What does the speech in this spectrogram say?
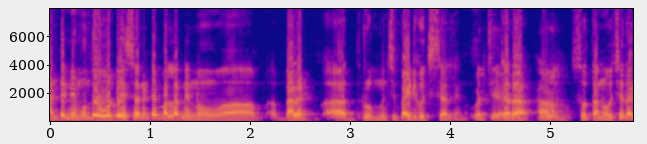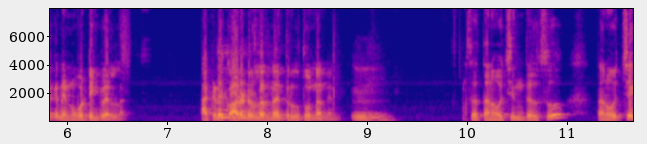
అంటే నేను ముందే ఓటు వేసానంటే మళ్ళీ నేను బ్యాలెట్ రూమ్ నుంచి బయటకు వచ్చేసాను నేను. కదా? సో తను వచ్చేదాకా నేను ఓటింగ్కి వెళ్ళా అక్కడే కారిడోర్లోనే తిరుగుతున్నాను నేను. సో తను వచ్చింది తెలుసు. తను వచ్చే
